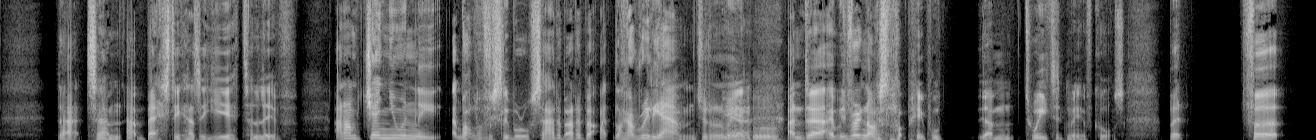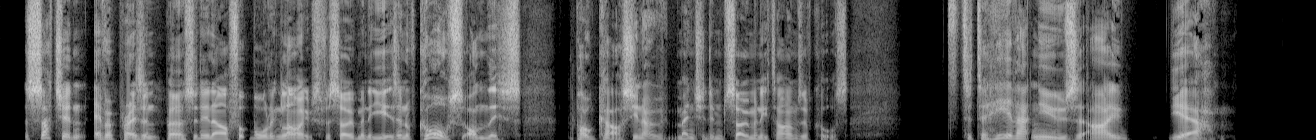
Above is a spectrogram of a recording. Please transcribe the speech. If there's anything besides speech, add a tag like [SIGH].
that um, at best he has a year to live. And I'm genuinely, well, obviously we're all sad about it, but I, like I really am. Do you know what I mean? And uh, it was very nice. [LAUGHS] A lot of people um, tweeted me, of course, but for such an ever-present person in our footballing lives for so many years, and of course on this podcast, you know, mentioned him so many times. Of course, to to hear that news, I yeah,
